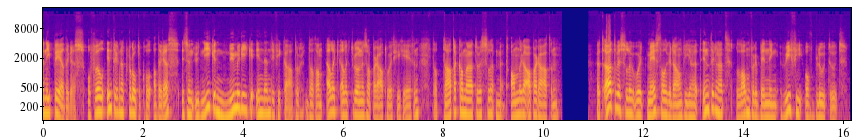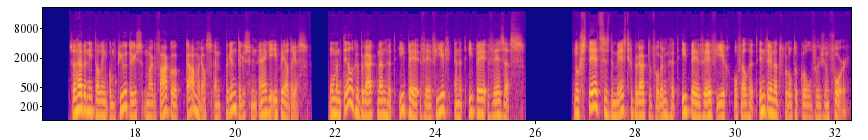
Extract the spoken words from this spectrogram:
Een IP-adres, ofwel internetprotocoladres, is een unieke numerieke identificator dat aan elk elektronisch apparaat wordt gegeven dat data kan uitwisselen met andere apparaten. Het uitwisselen wordt meestal gedaan via het internet, LAN-verbinding, wifi of bluetooth. Zo hebben niet alleen computers, maar vaak ook camera's en printers hun eigen IP-adres. Momenteel gebruikt men het IPv4 en het IPv6. Nog steeds is de meest gebruikte vorm het IPv4 ofwel het Internet Protocol version 4.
